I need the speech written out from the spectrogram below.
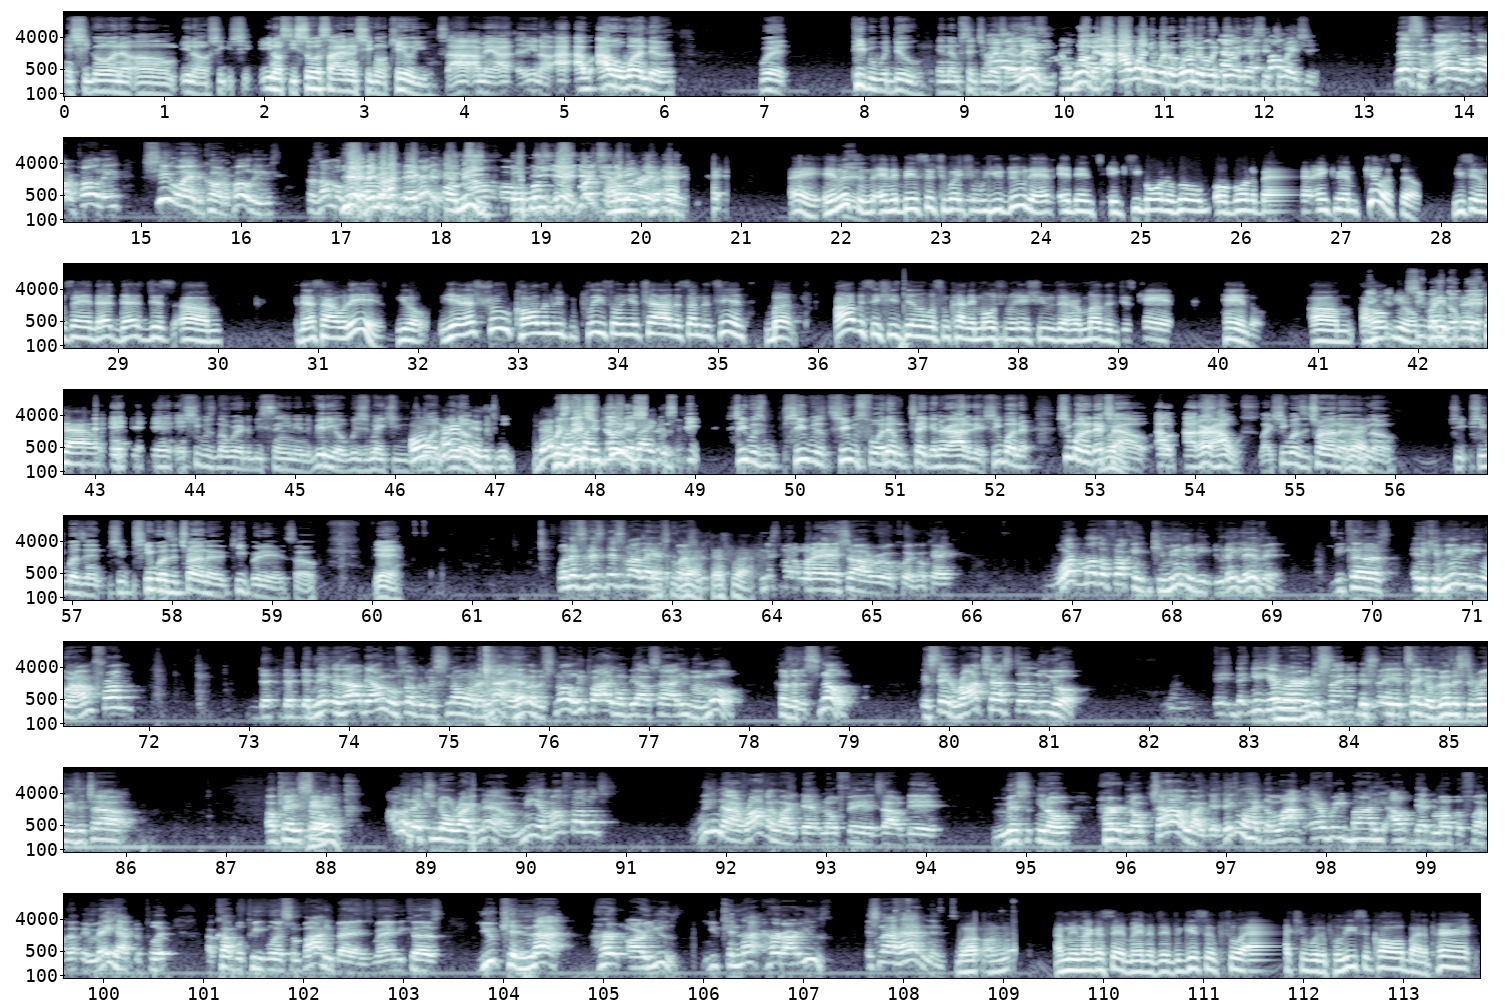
and she going to um you know she, she you know she suicidal and she gonna kill you. So I, I mean I you know I, I I would wonder what people would do in them situations. A lady, a woman. I, I wonder what a woman would do in that situation. Listen, I ain't gonna call the police. She gonna have to call the police because I'm gonna. Yeah, they call gonna have to that on me. I'm gonna- On me. Yeah, yeah, yeah. I they mean, gonna- but, uh, hey, and listen, and it be a situation where you do that, and then she- go in the room or go in the back and and kill herself. You see what I'm saying? That that's just um, that's how it is. You know, yeah, that's true. Calling the police on your child that's under ten, but obviously she's dealing with some kind of emotional issues that her mother just can't handle. Um, I hope you know she pray was for nowhere, that child. and, and, and she was nowhere to be seen in the video, which makes you On want, you know, purpose. which, That's which what I'm you know that was she was she, she was she was she was for them taking her out of there. She wanted she wanted that Right. child out out of her house. Like she wasn't trying to, Right. you know, she she wasn't she she wasn't trying to keep her there. So yeah, Well, listen, this this is my last That's question. rough. That's rough. This one I want to ask y'all real quick, okay? What motherfucking community do they live in? Because in the community where I'm from, the, the, the niggas out there, I'm gonna fuck if it's snowing or not. Hell, if it's snowing, we probably gonna be outside even more because of the snow. It said Rochester, New York. It- you, you ever heard the saying they say it take a village to raise a child? Okay, so Yeah. I'm gonna let you know right now. Me and my fellas, we not rocking like that. No feds out there, miss you know, hurting no child like that. They gonna have to lock everybody out that motherfucker up, and may have to put a couple people in some body bags, man, because you cannot hurt our youth. You cannot hurt our youth. It's not happening. Well, um, I mean, like I said, man, if, if it gets up to an action where the police are called by the parent,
